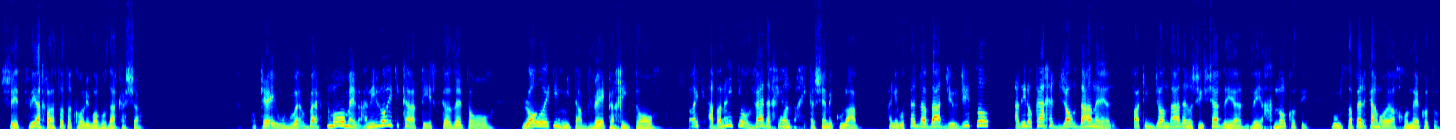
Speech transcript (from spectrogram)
שהצליח לעשות הכל עם עבודה קשה. אוקיי? הוא בעצמו אומר, אני לא הייתי קראטיסט כזה טוב, לא הייתי מתאבק הכי טוב, לא הייתי, אבל הייתי עובד הכי, הכי קשה מכולם. אני רוצה לדעת ג'יוג'יטו, אני לוקח את ג'ון דנהר, פאקינג ג'ון דאנר שישב ויחנוק אותי, והוא מספר כמה הוא היה חונק אותו.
